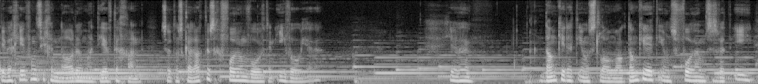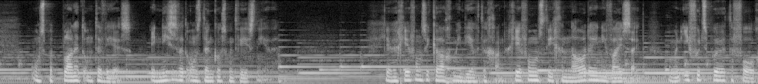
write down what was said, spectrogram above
Here gee vir ons die genade om aan deur te gaan sodat ons karakters gevorm word in U wil, Here. Here Dankie dat U ons klaar maak. Dankie dat U ons vorm soos wat U ons beplan het om te wees en nie soos wat ons dink ons moet wees nie, Here. Here, gee vir ons die krag om in lewe te gaan. Gee vir ons die genade en die wysheid om in U voetspore te volg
